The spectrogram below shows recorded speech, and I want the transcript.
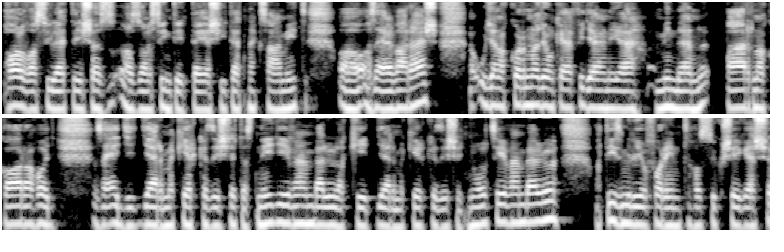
halva születés az, azzal szintén teljesítetnek számít az elvárás. Ugyanakkor nagyon kell figyelnie minden párnak arra, hogy az egy gyermek érkezését azt négy éven belül, a két gyermek érkezését nyolc éven belül, a 10 millió forinthoz szükséges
